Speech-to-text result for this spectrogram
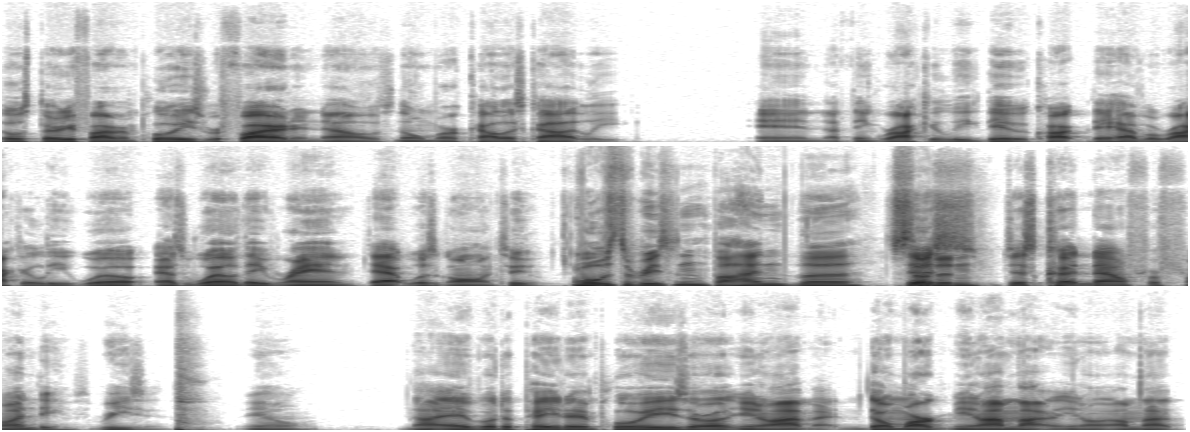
those 35 employees were fired, and now it's no more college COD league. And I think Rocket League, they would, they have a Rocket League well as well. They ran that was gone too what was the reason behind the sudden? just, just cutting down for funding reasons. You know, not able to pay the employees, or you know, I don't mark. You know, I'm not. You know, I'm not.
